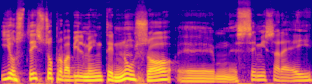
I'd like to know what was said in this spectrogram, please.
io stesso probabilmente non so eh, se mi sarei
